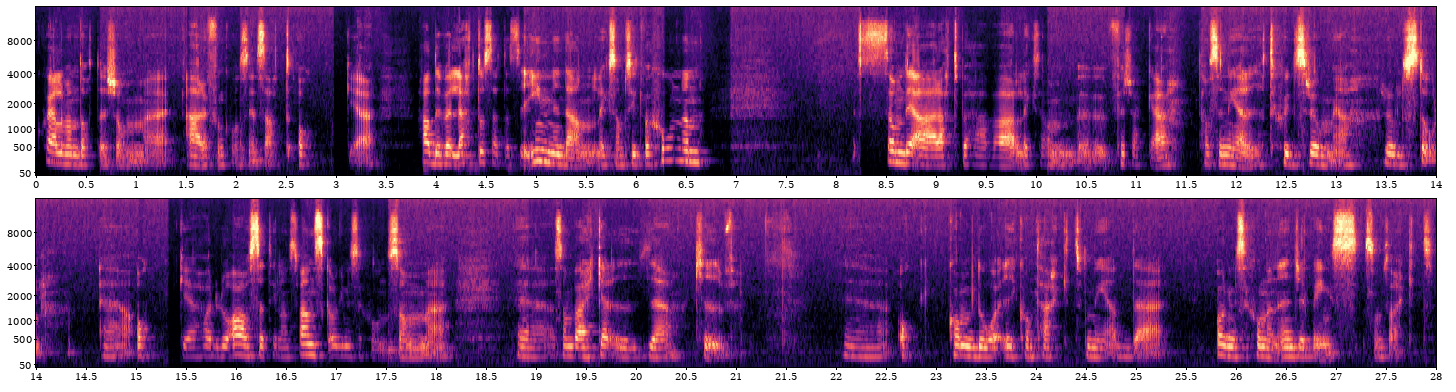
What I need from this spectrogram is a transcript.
själv en dotter som är funktionsnedsatt och hade väl lätt att sätta sig in i den liksom, situationen som det är att behöva liksom, eh, försöka ta sig ner i ett skyddsrum med rullstol. Eh, och eh, hörde då av sig till en svensk organisation som, som verkar i Kiev. Och kom då i kontakt med organisationen Angel Wings som sagt.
